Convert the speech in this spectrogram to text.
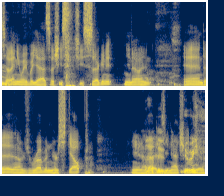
So anyway, but yeah, so she's she's sucking it, you know, and and uh, I was rubbing her scalp, you know, Yeah, as you naturally do.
